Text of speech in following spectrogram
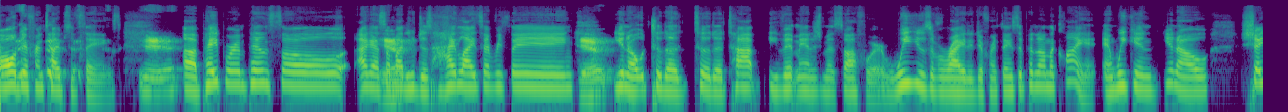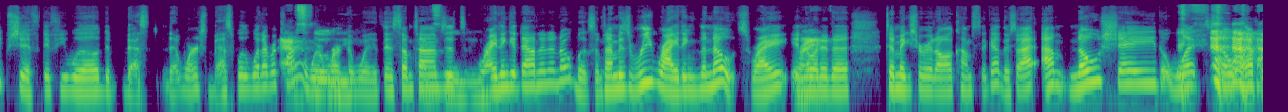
all different types of things. Yeah. Uh paper and pencil. I got somebody who just highlights everything, Yep. you know, to the to the top event management software. We use a variety of different things depending on the client. And we can, you know, shapeshift if you will, the best that works best with whatever client we're working with. And sometimes it's writing it down in a notebook. Sometimes it's rewriting the notes, right? In Right. order to to make sure it all comes together. So I, I'm no shade whatsoever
